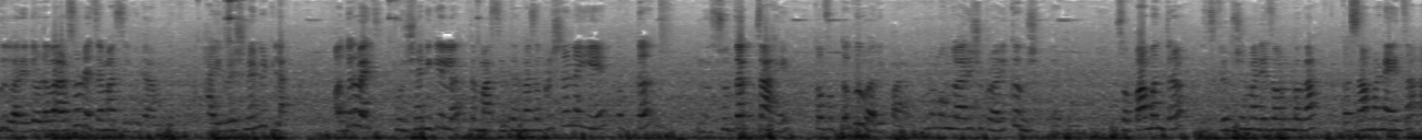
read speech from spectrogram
गुरुवारी तेवढा वार सोडायचा मासिक विधामध्ये हाही प्रश्न मिटला. अदरवाईज पुरुषांनी केलं तर मासिक धर्माचा प्रश्न नाहीये. फक्त सुतकचा आहे. तो फक्त गुरुवारी पाळा. मग मंगळवारी शुक्रवारी करू शकता तुम्ही. सोपा मंत्र डिस्क्रिप्शनमध्ये जाऊन बघा. कसा म्हणायचा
